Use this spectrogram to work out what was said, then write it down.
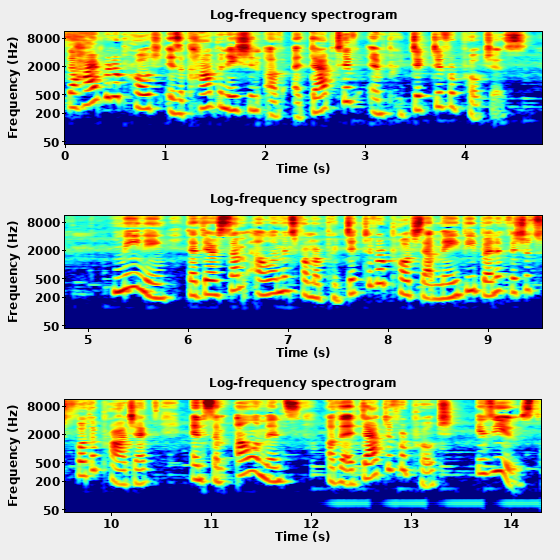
The hybrid approach is a combination of adaptive and predictive approaches, meaning that there are some elements from a predictive approach that may be beneficial for the project and some elements of the adaptive approach is used.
